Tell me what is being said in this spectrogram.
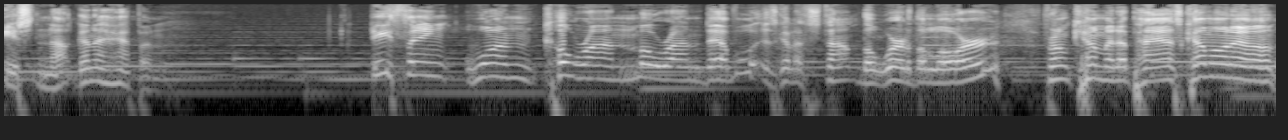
it's not going to happen. Do you think one Koran Moran devil is going to stop the word of the Lord from coming to pass? Come on now.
